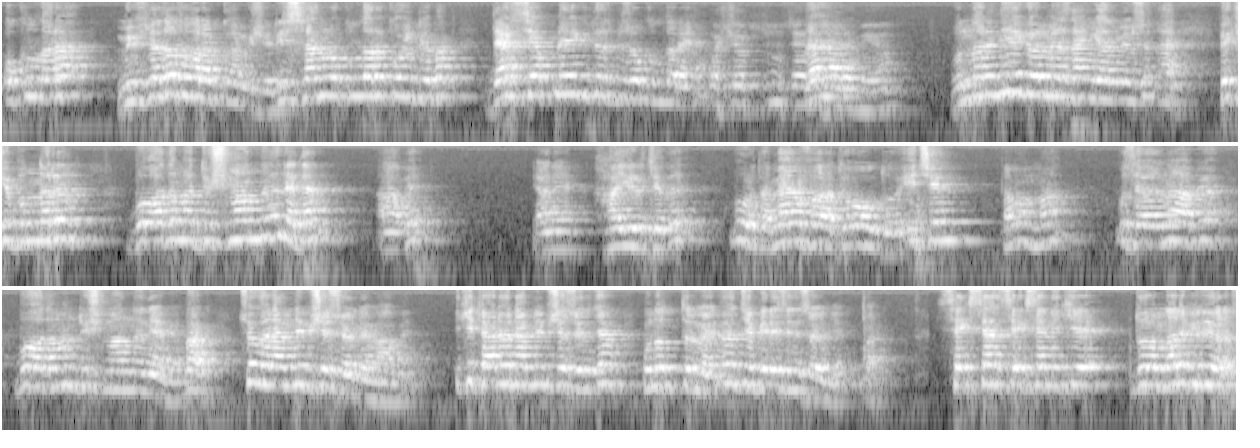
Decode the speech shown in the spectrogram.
okullara müfredat olarak koymuş. Risale'nin okullara koyuluyor bak. Ders yapmaya gidiyoruz biz okullara ya. Başörtüsünü Ha. seyredilemiyor. Bunları niye görmezden gelmiyorsun? Ha, Peki bunların bu adama düşmanlığı neden abi? Yani hayırcılığı burada menfaati olduğu için tamam mı? Bu sefer ne yapıyor? Bu adamın düşmanlığını yapıyor. Bak çok önemli bir şey söylüyorum abi. İki tane önemli bir şey söyleyeceğim. Unutturmayın. Önce birisini söyleyeyim. Bak. 80-82 durumları biliyoruz.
